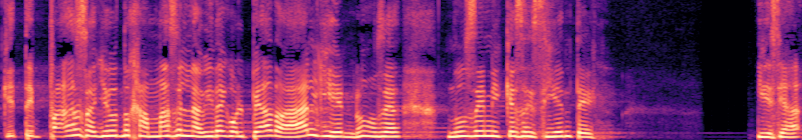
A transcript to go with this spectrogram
¿qué te pasa? Yo no jamás en la vida he golpeado a alguien, ¿no? O sea, no sé ni qué se siente. Y decía,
